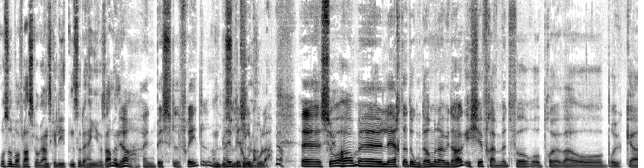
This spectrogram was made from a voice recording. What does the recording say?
Og så var flaska ganske liten, så det henger jo sammen. Ja, en Bissel Friedel, En en Bissel Bissel Cola. Cola. Ja. Eh, Så har vi lært at ungdommen av i dag ikke er fremmed for å prøve å bruke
